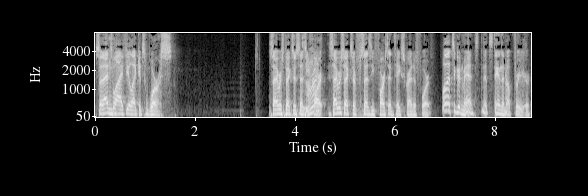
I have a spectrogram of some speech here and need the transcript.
so that's why I feel like it's worse. Cyber Spectre says he All fart. Cyber Spectre says he farts and takes credit for it. Well, that's a good man. That's standing up for your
